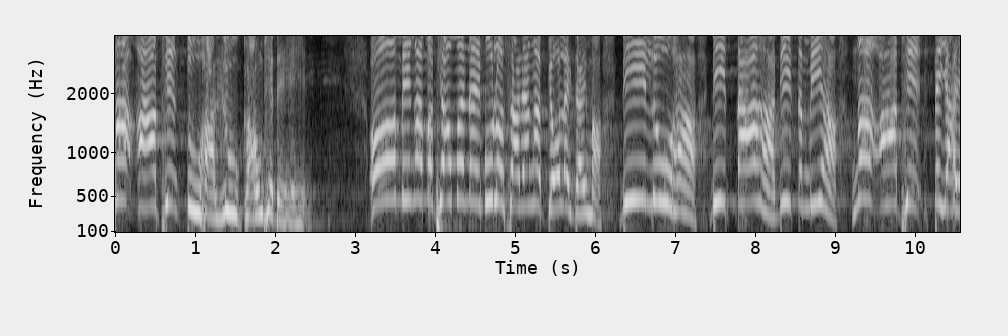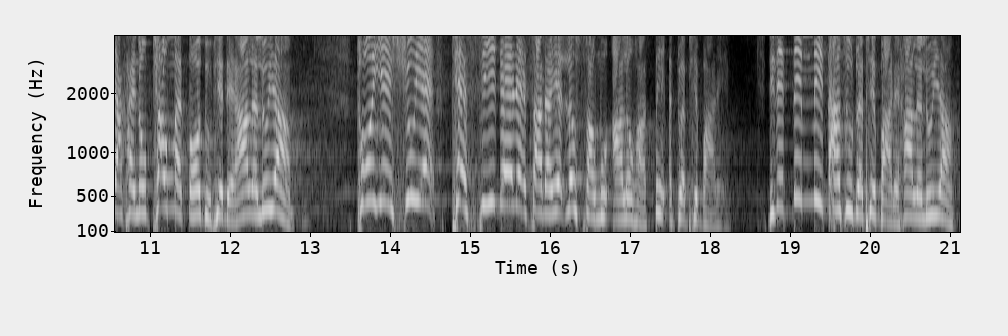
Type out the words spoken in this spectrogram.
ငါအားဖြင့်သူဟာလူကောင်းဖြစ်တယ်။အော်မင်းကမဖြောင်းမနိုင်ဘူးလို့စာတန်ကပြောလိုက်တိုင်းမှာဒီလူဟာဒီသားဟာဒီသမီးဟာငါအားဖြင့်တရားရခိုင်တော့ဖြောင်းမတ်တော်သူဖြစ်တယ်ဟာလေလုယာ။ထိုယေရှုရဲ့ဖြစ်စည်းခဲ့တဲ့စာတန်ရဲ့လှုပ်ဆောင်မှုအလုံးဟာသင်အတွက်ဖြစ်ပါတယ်။ဒီနေ့သင်မိသားစုအတွက်ဖြစ်ပါတယ်ဟာလေလုယာ။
